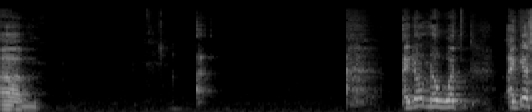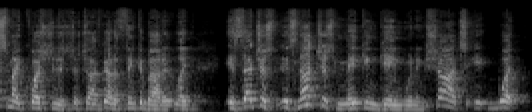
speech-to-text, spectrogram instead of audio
Um, I don't know what. I guess my question is just I've got to think about it. Like, is that just? It's not just making game-winning shots. It, what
